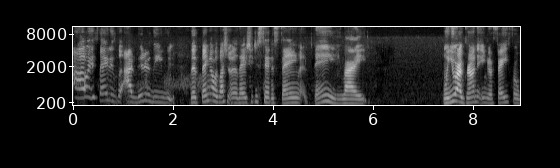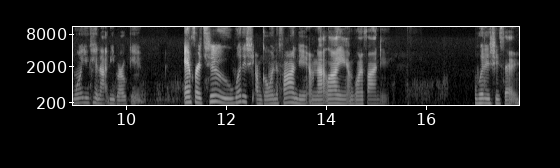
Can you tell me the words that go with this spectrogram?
I always say this, but I literally the thing I was watching the other day, she just said the same thing. Like when you are grounded in your faith, for one, you cannot be broken. And for two, what is she? I'm going to find it. I'm not lying. I'm going to find it. What did she say?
